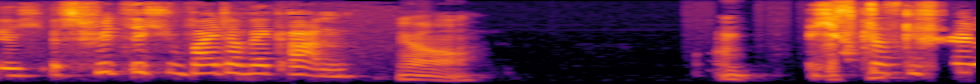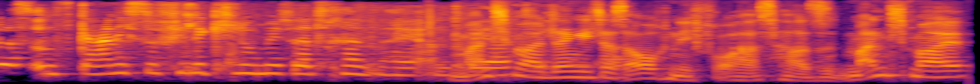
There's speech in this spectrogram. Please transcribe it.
Ich- Es fühlt sich weiter weg an. Ja. Und Ich habe das Gefühl, dass uns gar nicht so viele Kilometer trennen. Hey. Manchmal denke ich das auch nicht, Frau Hasshase. Manchmal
